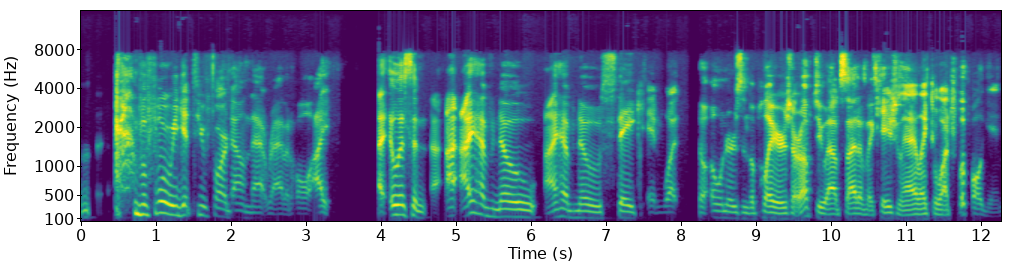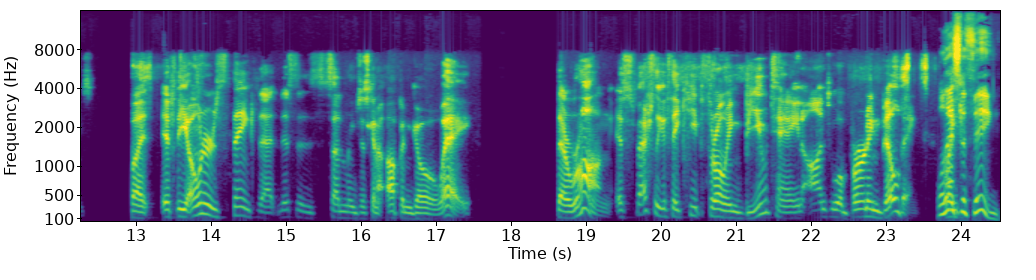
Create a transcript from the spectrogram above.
before we get too far down that rabbit hole, I, I listen. I, I have no, I have no stake in what the owners and the players are up to outside of occasionally I like to watch football games. But if the owners think that this is suddenly just going to up and go away, they're wrong. Especially if they keep throwing butane onto a burning building. Well, that's Like- the thing.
